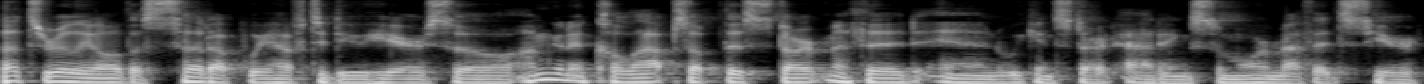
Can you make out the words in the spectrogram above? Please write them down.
that's really all the setup we have to do here. So I'm going to collapse up this start method and we can start adding some more methods here,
